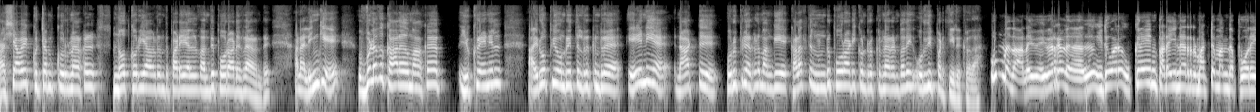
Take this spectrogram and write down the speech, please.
ரஷ்யாவை குற்றம் கூறினார்கள். நோர்த் கொரியாவிலிருந்து படையல் வந்து போராடுகிறார் என்று. ஆனால் இங்கே இவ்வளவு காலமாக யுக்ரைனில் ஐரோப்பிய ஒன்றியத்தில் இருக்கின்ற ஏனைய நாட்டு உறுப்பினர்களும் அங்கே களத்தில் நின்று போராடி கொண்டிருக்கின்றனர் என்பதை உறுதிப்படுத்தி இருக்கிறதா உண்மைதான் இவர்கள் இதுவரை உக்ரைன் படையினர் மட்டும் அந்த போரை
